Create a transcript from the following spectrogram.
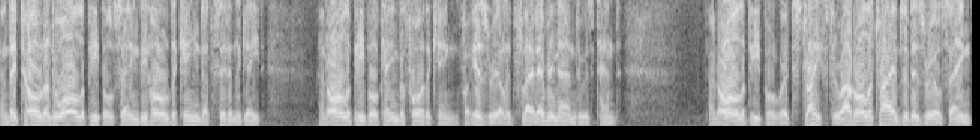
And they told unto all the people, saying, Behold, the king doth sit in the gate. And all the people came before the king, for Israel had fled every man to his tent. And all the people were at strife throughout all the tribes of Israel, saying,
